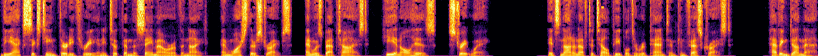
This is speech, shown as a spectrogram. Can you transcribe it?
The Acts 16:33 And he took them the same hour of the night, and washed their stripes, and was baptized, he and all his, straightway. It's not enough to tell people to repent and confess Christ. Having done that,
